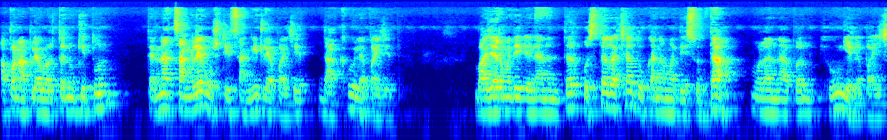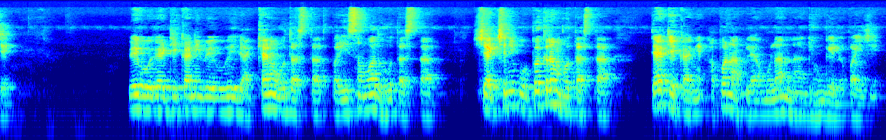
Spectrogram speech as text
आपण आपल्या वर्तणुकीतून त्यांना चांगल्या गोष्टी सांगितल्या पाहिजेत दाखवल्या पाहिजेत. बाजारमध्ये गेल्यानंतर पुस्तकाच्या दुकानामध्ये सुद्धा मुलांना आपण घेऊन गेलं पाहिजे. वेगवेगळ्या ठिकाणी वेगवेगळी व्याख्यानं होत असतात परिसंवाद होत असतात शैक्षणिक उपक्रम होत असतात. त्या ठिकाणी आपण आपल्या मुलांना घेऊन गेलं पाहिजे.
